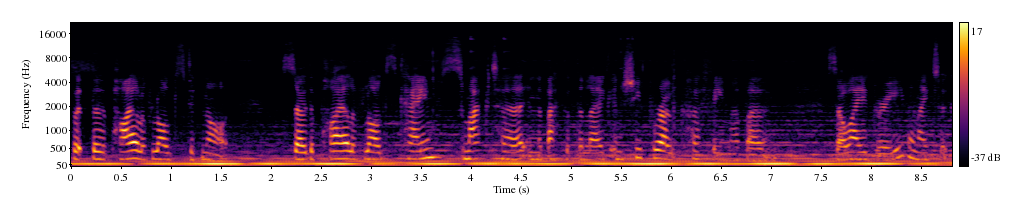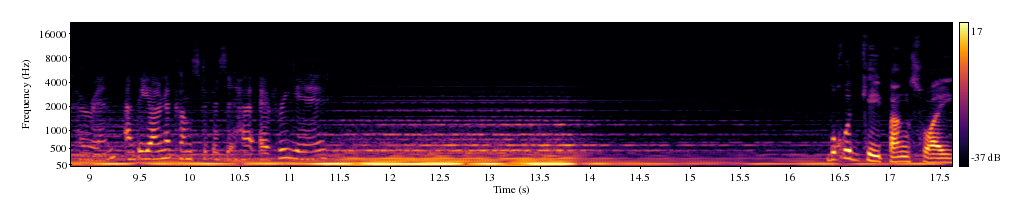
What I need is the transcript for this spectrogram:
but the pile of logs did not. So the pile of logs came, smacked her in the back of the leg, and she broke her femur bone. So I agreed and I took her in, and the owner comes to visit her every year. Bukod kay Pang Swai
